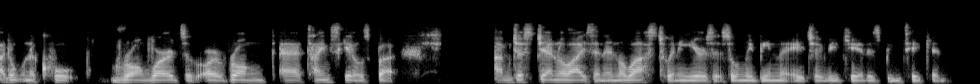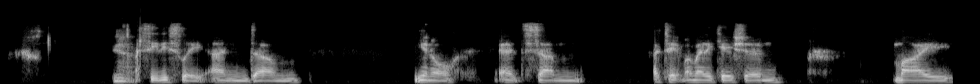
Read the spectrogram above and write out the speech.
I don't want to quote wrong words or, wrong uh, timescales, but I'm just generalizing. In the last 20 years, it's only been that HIV care has been taken yeah. seriously. And, um, you know, it's um, I take my medication, my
